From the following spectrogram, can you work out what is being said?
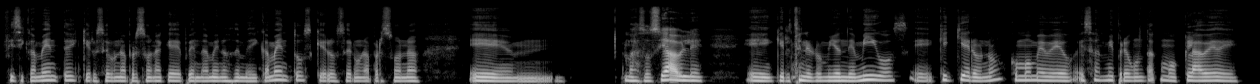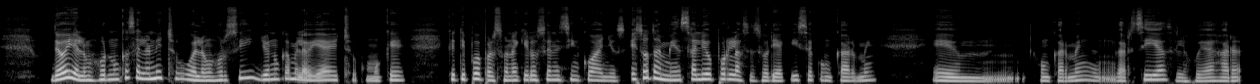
físicamente, quiero ser una persona que dependa menos de medicamentos, quiero ser una persona em, más sociable, eh, quiero tener un millón de amigos, eh, ¿qué quiero, no? ¿Cómo me veo? Esa es mi pregunta como clave de, de hoy. A lo mejor nunca se la han hecho, o a lo mejor sí, yo nunca me la había hecho, como que, ¿qué tipo de persona quiero ser en cinco años? Esto también salió por la asesoría que hice con Carmen Em, con Carmen García, se los voy a dejar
